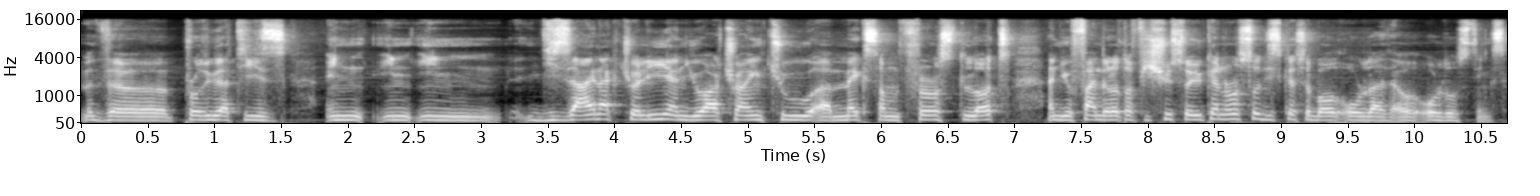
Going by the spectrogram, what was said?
the product that is in in in design actually and you are trying to uh, make some first lot and you find a lot of issues. So you can also discuss about all that all those things.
